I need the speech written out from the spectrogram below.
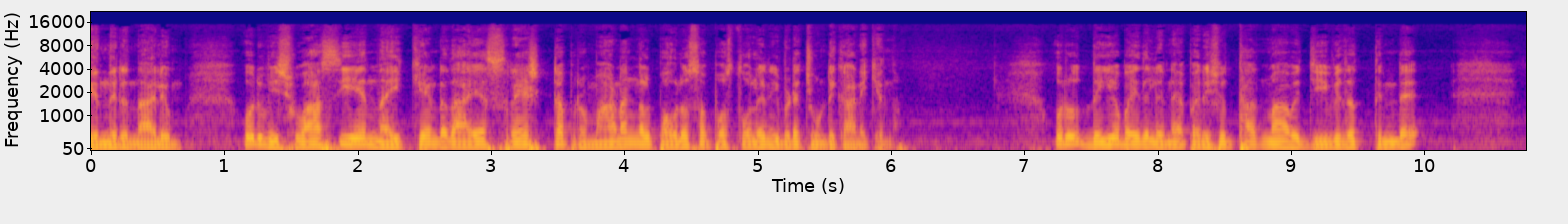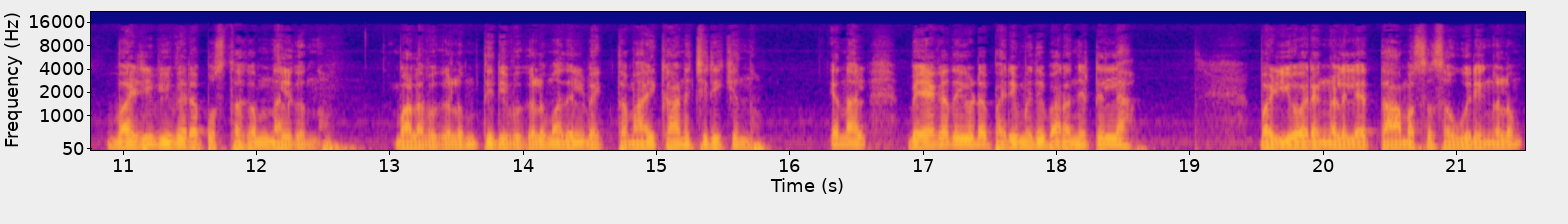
എന്നിരുന്നാലും ഒരു വിശ്വാസിയെ നയിക്കേണ്ടതായ ശ്രേഷ്ഠ പ്രമാണങ്ങൾ പൗലോസ് അപ്പോസ്തോലൻ ഇവിടെ ചൂണ്ടിക്കാണിക്കുന്നു. ഒരു ദൈവ പൈതലിന് പരിശുദ്ധാത്മാവ് ജീവിതത്തിന്റെ വഴിവിവര പുസ്തകം നൽകുന്നു. വളവുകളും തിരിവുകളും അതിൽ വ്യക്തമായി കാണിച്ചിരിക്കുന്നു. എന്നാൽ വേഗതയുടെ പരിമിതി പറഞ്ഞിട്ടില്ല. വഴിയോരങ്ങളിലെ താമസ സൗകര്യങ്ങളും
